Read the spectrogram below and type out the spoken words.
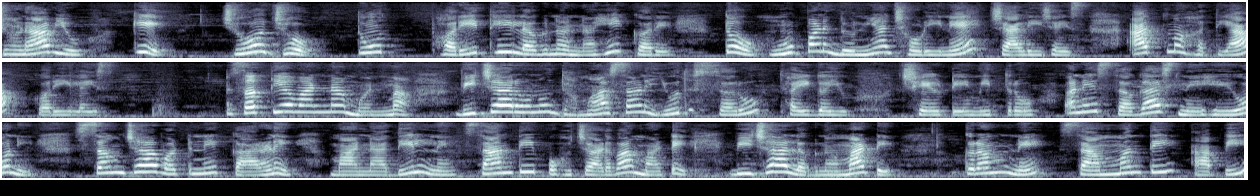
જણાવ્યું કે, જો જો, તું ફરીથી લગ્ન નહીં કરે, તો હું પણ દુનિયા છોડીને ચાલી જઈશ, આત્મહત્યા કરી લઈશ. સત્યવાનના મનમાં વિચારોનું ધમાસણ યુદ્ધ શરૂ થઈ ગયું. છેવટે મિત્રો અને સગા સ્નેહીઓની સમજાવટને કારણે માના દિલને શાંતિ પહોંચાડવા માટે બીજા લગ્ન માટે ક્રમને સામંતી આપી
